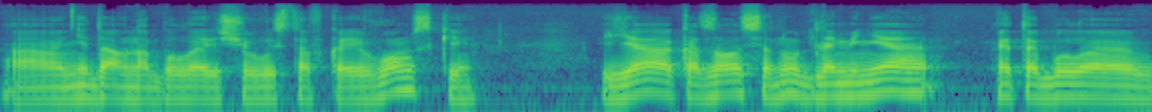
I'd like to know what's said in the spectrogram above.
недавно была еще выставка и в Омске. Я оказался, ну, для меня это было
